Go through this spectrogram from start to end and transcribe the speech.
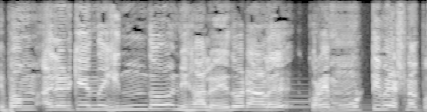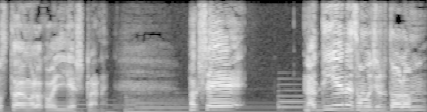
ഇപ്പം അതിലെനിക്ക് ഇന്ന് ഹിന്ദു നിഹാലോ ഏതോ ഒരാൾ കുറേ മോട്ടിവേഷണൽ പുസ്തകങ്ങളൊക്കെ വലിയ ഇഷ്ടമാണ് പക്ഷേ നദിയനെ സംബന്ധിച്ചിടത്തോളം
